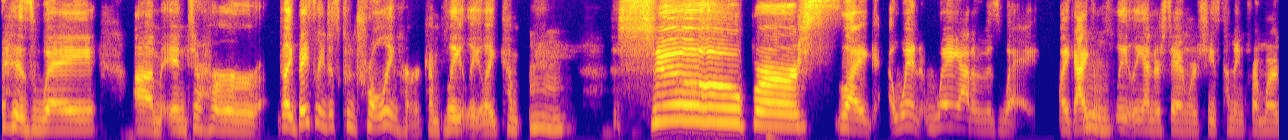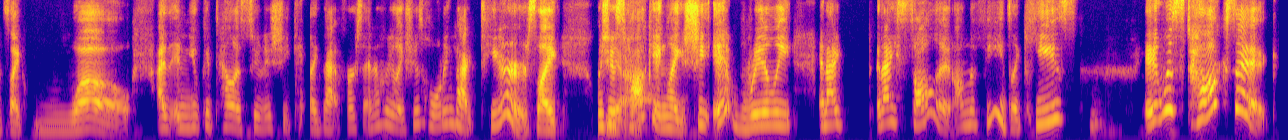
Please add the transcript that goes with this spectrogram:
his way um, into her, like basically just controlling her completely, like com- mm-hmm. Super, like went way out of his way. Like I mm. completely understand where she's coming from, where it's like, whoa, and, and, you could tell as soon as she like that first interview, like she was holding back tears, like when she was yeah. talking, like she it really, and I and I saw it on the feeds, like he's, it was toxic,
